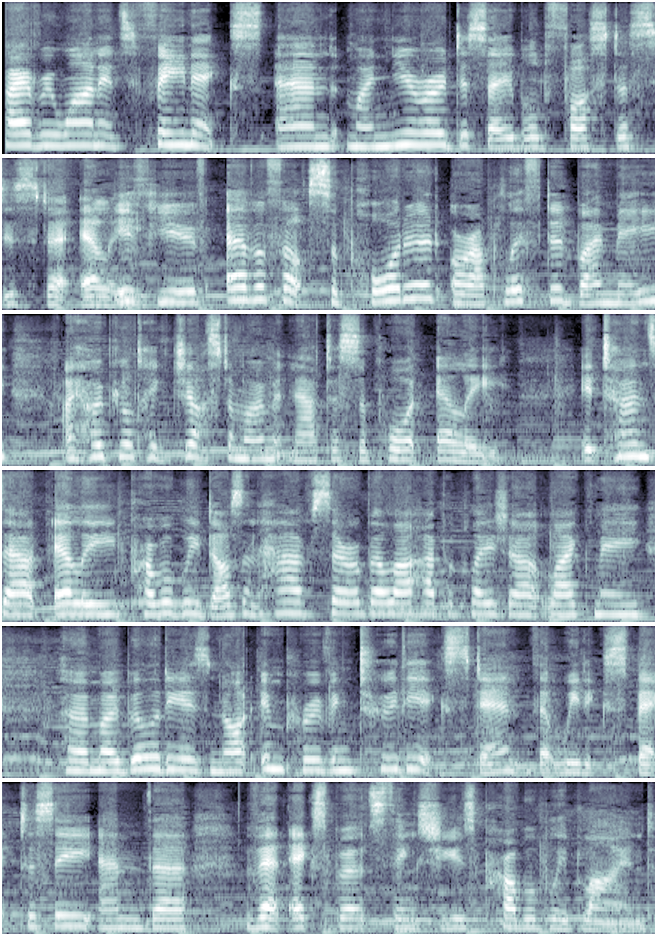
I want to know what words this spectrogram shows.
Hi everyone, it's Fenix and my neuro-disabled foster sister Ellie. If you've ever felt supported or uplifted by me, I hope you'll take just a moment now to support Ellie. It turns out Ellie probably doesn't have cerebellar hypoplasia like me. Her mobility is not improving to the extent that we'd expect to see, and the vet experts think she is probably blind.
